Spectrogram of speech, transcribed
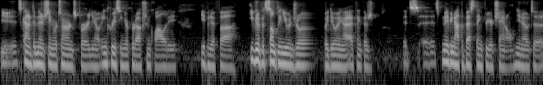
it's kind of diminishing returns for you know increasing your production quality, even if uh, even if it's something you enjoy doing. I, I think there's it's it's maybe not the best thing for your channel, you know, to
